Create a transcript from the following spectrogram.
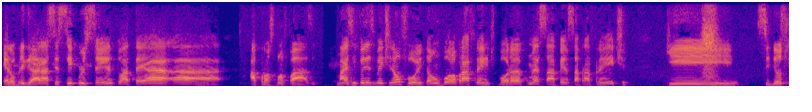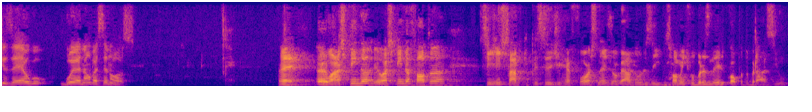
era obrigado a ser 100% até a, a, a, próxima fase. Mas infelizmente não foi. Então, bola para frente. Bora começar a pensar para frente que se Deus quiser, o Goianão vai ser nosso. É, eu acho que ainda, eu acho que ainda falta. Sim, a gente sabe que precisa de reforço, né? Jogadores aí, principalmente o brasileiro e Copa do Brasil.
